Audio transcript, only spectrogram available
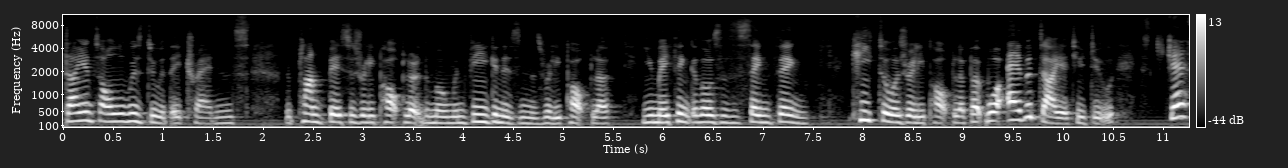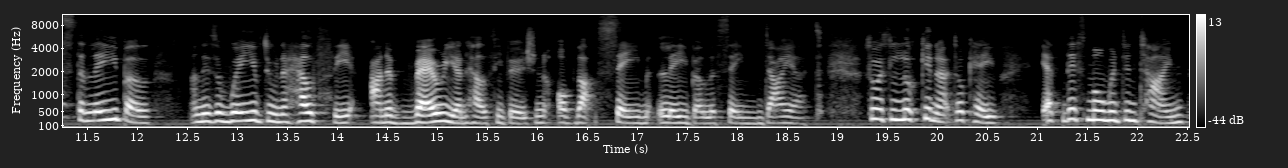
Diets always do with their trends. The plant-based is really popular at the moment. Veganism is really popular. You may think of those as the same thing. Keto is really popular, but whatever diet you do, it's just a label. And there's a way of doing a healthy and a very unhealthy version of that same label, the same diet. So it's looking at, okay, at this moment in time,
